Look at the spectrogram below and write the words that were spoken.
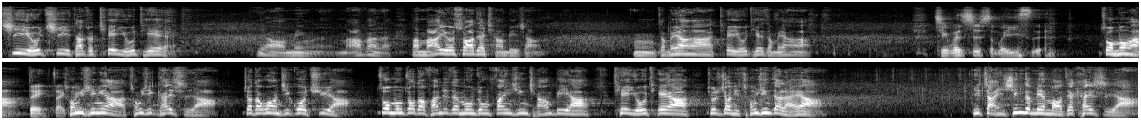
漆油漆，他说贴油贴，要命了，麻烦了，把麻油刷在墙壁上。嗯，怎么样啊？贴油贴怎么样啊？请问是什么意思？做梦啊？对，在重新呀，重新开始呀，叫他忘记过去呀。做梦做到凡是在梦中翻新墙壁啊、贴油贴啊，就是叫你重新再来呀。你崭新的面貌再开始呀，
